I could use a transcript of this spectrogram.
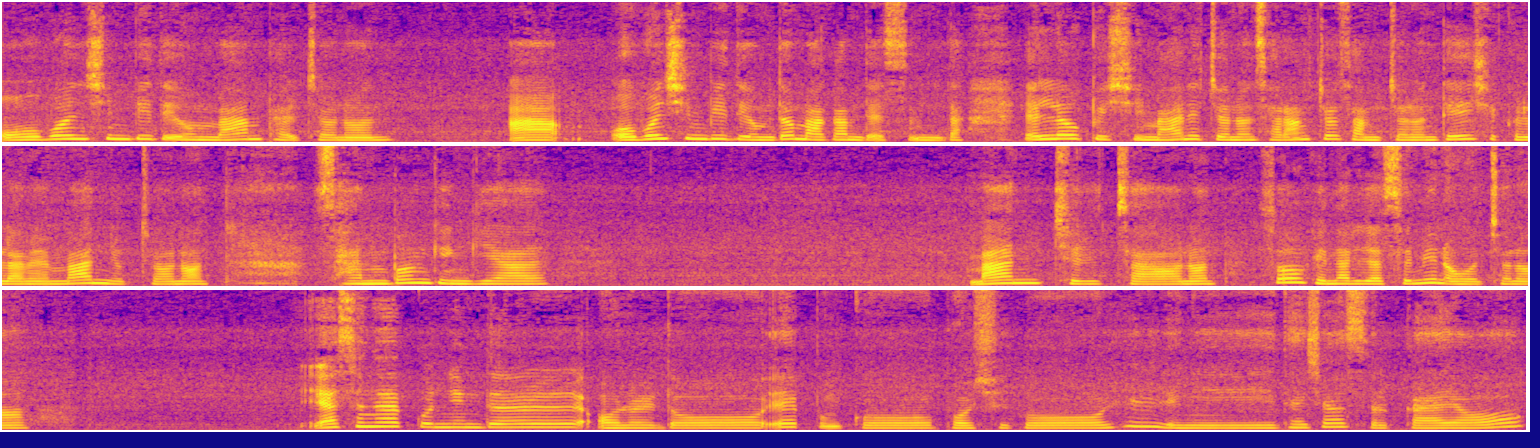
5번 신비디움 18,000원. 아, 5번 신비디움도 마감됐습니다. LOPC 12,000원, 사랑초 3,000원, 데이시클라멘 16,000원, 3번 긴기아 17,000원, 소 개나리 자스민 5,000원. 야생화꽃님들 오늘도 예쁜 꽃 보시고 힐링이 되셨을까요?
